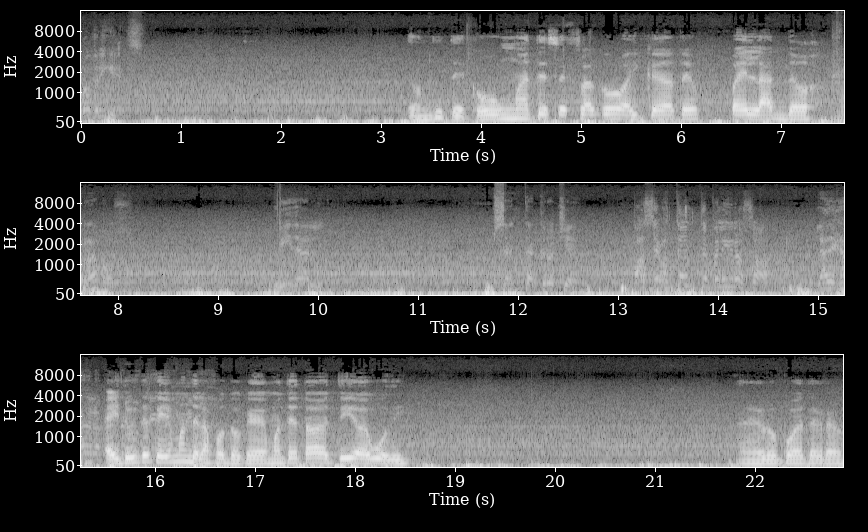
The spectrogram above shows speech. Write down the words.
Rodríguez. Donde te un mate ese flaco, ahí quédate pelando. Ramos. Vidal. Santa Croce. Pase bastante peligroso. La deja de la Ey, tú viste que yo mandé la foto que Monte estaba vestido de Woody. En el grupo este creo.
